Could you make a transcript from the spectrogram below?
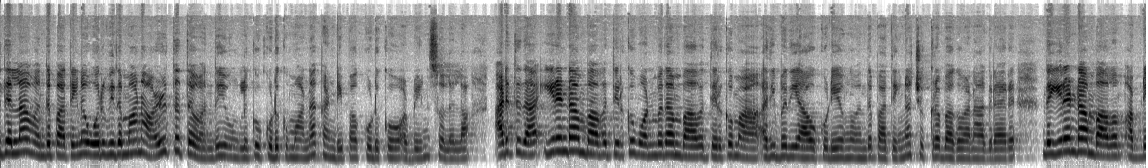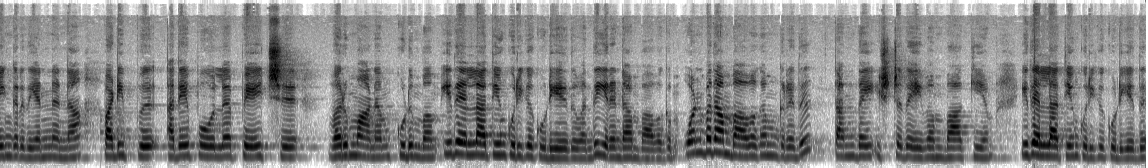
இதெல்லாம் வந்து பார்த்திங்கன்னா ஒரு விதமான அழுத்தத்தை வந்து இவங்களுக்கு கொடுக்குமானா கண்டிப்பாக கொடுக்கும் அப்படின்னு சொல்லலாம். அடுத்ததாக இரண்டாம் பாவத்திற்கும் ஒன்பதாம் பாவத்திற்கும் அதிபதி ஆகக்கூடியவங்க வந்து பார்த்திங்கன்னா சுக்கர பகவான் ஆகிறாரு. இந்த இரண்டாம் பாவம் அப்படிங்கிறது என்னென்னா படிப்பு அதே போல் பேச்சு வருமானம் குடும்பம் இது எல்லாத்தையும் குறிக்கக்கூடியது வந்து இரண்டாம் பாவகம். ஒன்பதாம் பாவகம்ங்கிறது தந்தை இஷ்ட தெய்வம் பாக்கியம் இது எல்லாத்தையும் குறிக்கக்கூடியது.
